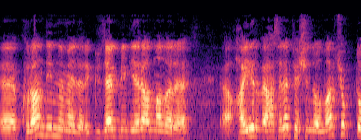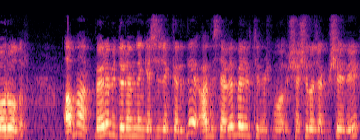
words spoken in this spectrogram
e, Kur'an dinlemeleri, güzel bilgileri almaları, e, hayır ve hasenet peşinde olmaları çok doğru olur. Ama böyle bir dönemden geçecekleri de hadislerde belirtilmiş. Bu şaşılacak bir şey değil.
